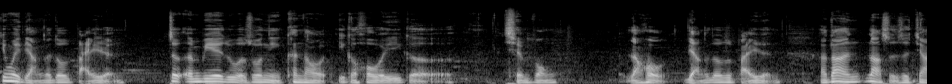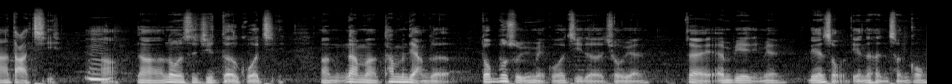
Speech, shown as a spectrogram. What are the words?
因为两个都是白人。这 NBA 如果说你看到一个后卫一个前锋，然后两个都是白人啊，当然纳什是加拿大籍啊，那诺维斯基德国籍啊，那么他们两个都不属于美国籍的球员，在 NBA 里面。联手连得很成功，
